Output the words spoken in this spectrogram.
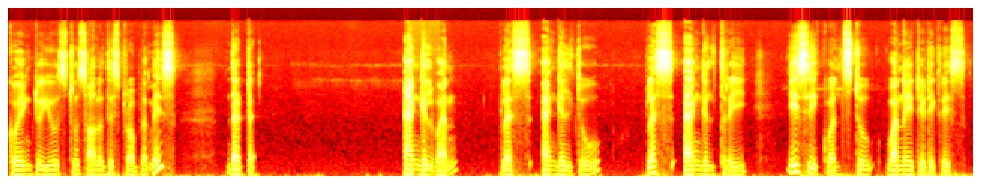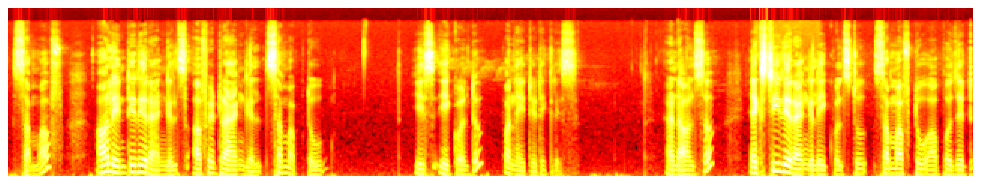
going to use to solve this problem is that angle 1 plus angle 2 plus angle 3 is equals to 180 degrees sum of all interior angles of a triangle sum up to is equal to 180 degrees. And also exterior angle equals to sum of two opposite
